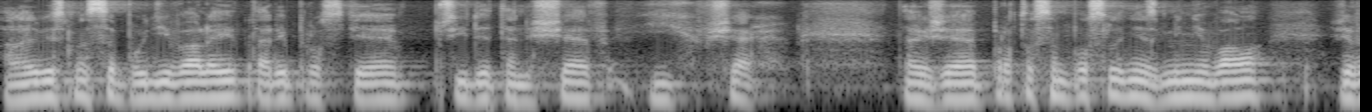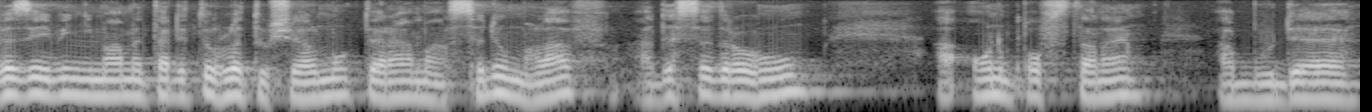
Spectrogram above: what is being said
Ale kdybychom se podívali, tady prostě přijde ten šéf jich všech. Takže proto jsem posledně zmiňoval, že ve zjevení máme tady tuhle tu šelmu, která má sedm hlav a deset rohů a on povstane a bude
